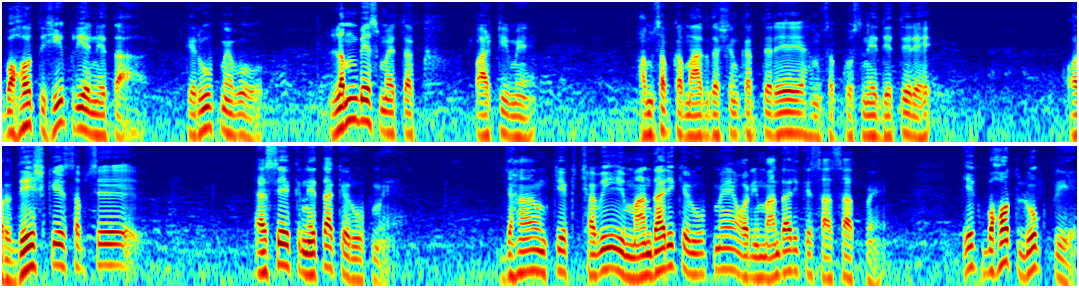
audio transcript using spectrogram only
बहुत ही प्रिय नेता के रूप में वो लंबे समय तक पार्टी में हम सब का मार्गदर्शन करते रहे, हम सबको स्नेह देते रहे। और देश के सबसे ऐसे एक नेता के रूप में, जहाँ उनकी एक छवि ईमानदारी के रूप में और ईमानदारी के साथ साथ में एक बहुत लोकप्रिय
